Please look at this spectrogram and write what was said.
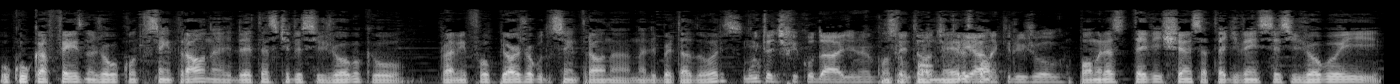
o, o Cuca fez no jogo contra o Central, né? Ele deve ter assistido esse jogo, que o, pra mim foi o pior jogo do Central na, na Libertadores. Muita dificuldade, né, Contra o Central de Palmeiras, criar Pal- naquele jogo. O Palmeiras teve chance até de vencer esse jogo e,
